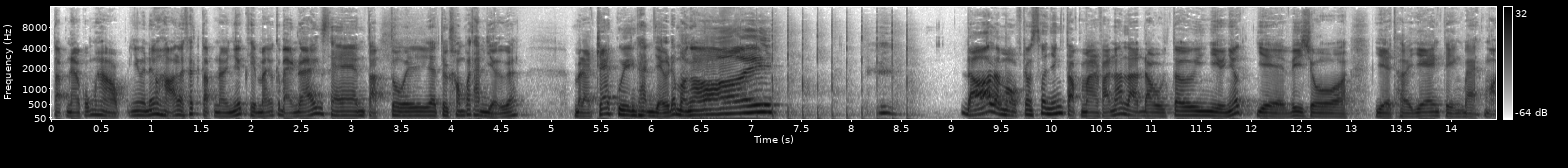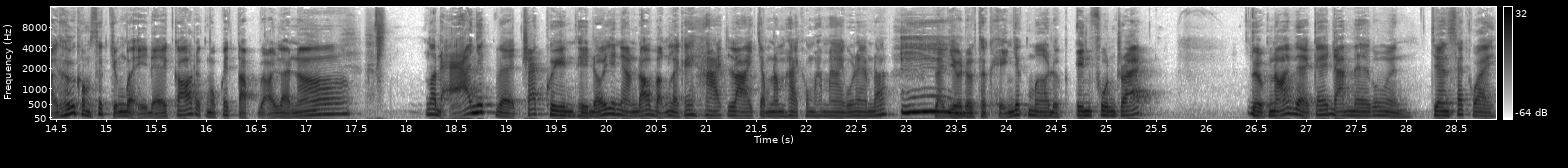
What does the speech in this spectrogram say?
Tập nào cũng học nhưng mà nếu hỏi là thích tập nào nhất thì mấy các bạn đoán xem tập tôi tôi không có tham dự á mà là Trác Quyên tham dự đó mọi người. Đó là một trong số những tập mà phải nói là đầu tư nhiều nhất về visual về thời gian tiền bạc mọi thứ công sức chuẩn bị để có được một cái tập gọi là nó nó đã nhất về track queen. Thì đối với nam đó vẫn là cái highlight trong năm 2022 của nam đó. Là vừa được thực hiện giấc mơ được in full track được nói về cái đam mê của mình trên set quay.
